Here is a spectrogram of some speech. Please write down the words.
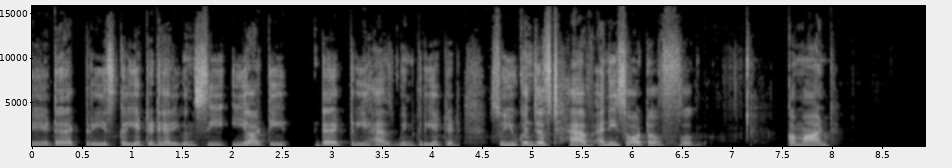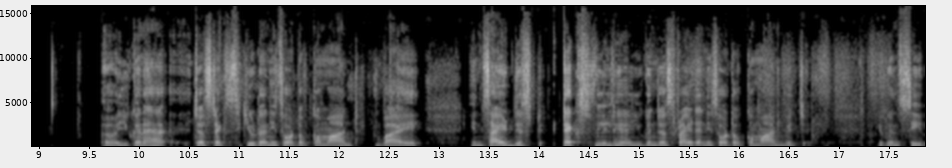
a directory is created here you can see ert directory has been created. So you can just have any sort of uh, command. Uh, you can uh, just execute any sort of command by inside this text field here you can just write any sort of command which you can see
